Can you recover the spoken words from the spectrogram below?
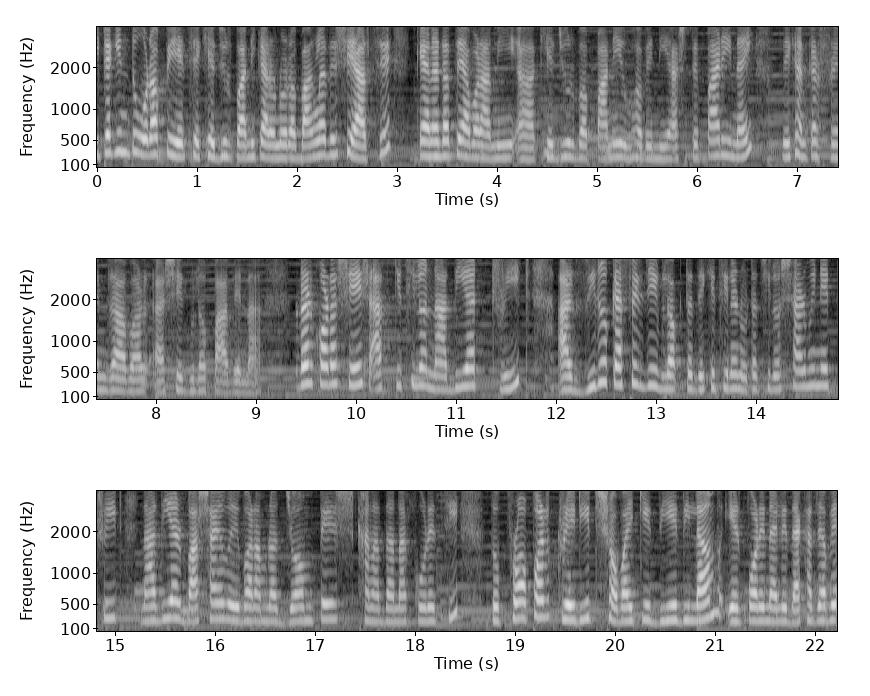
এটা কিন্তু ওরা পেয়েছে খেজুর পানি, কারণ ওরা বাংলাদেশে আছে। ক্যানাডাতে আবার আমি খেজুর বা পানি ওভাবে নিয়ে আসতে পারি নাই। তো এখানকার ফ্রেন্ডরা আবার সেগুলো পাবে না। অর্ডার করা শেষ, আজকে ছিল নাদিয়ার ট্রিট আর জিরো ক্যাফের যে ব্লগটা দেখেছিলেন, ওটা ছিল শারমিনের ট্রিট নাদিয়ার বাসায়ও এবার আমরা জম্পেশ, খানাদানা করেছি। তো প্রপার ক্রেডিট সবাইকে দিয়ে দিলাম। এরপরে নাইলে দেখা যাবে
